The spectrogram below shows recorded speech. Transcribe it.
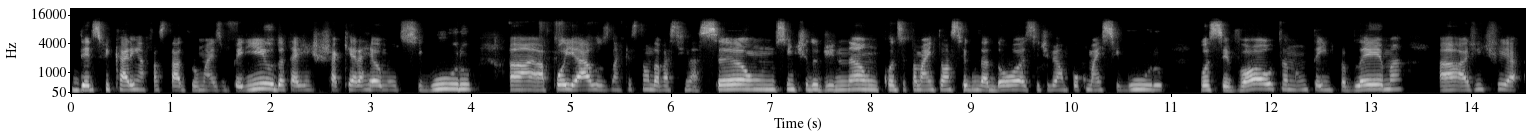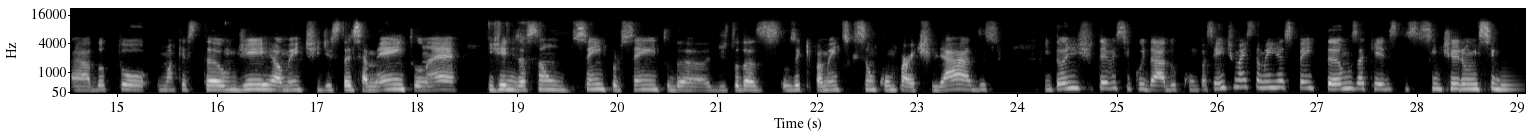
deles ficarem afastados por mais um período, até a gente achar que era realmente seguro, uh, apoiá-los na questão da vacinação, no sentido de não, quando você tomar então a segunda dose, se tiver um pouco mais seguro, você volta, não tem problema. Uh, a gente adotou uma questão de realmente distanciamento, né, higienização 100% da, de todos os equipamentos que são compartilhados, Então, a gente teve esse cuidado com o paciente, mas também respeitamos aqueles que se sentiram inseguros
